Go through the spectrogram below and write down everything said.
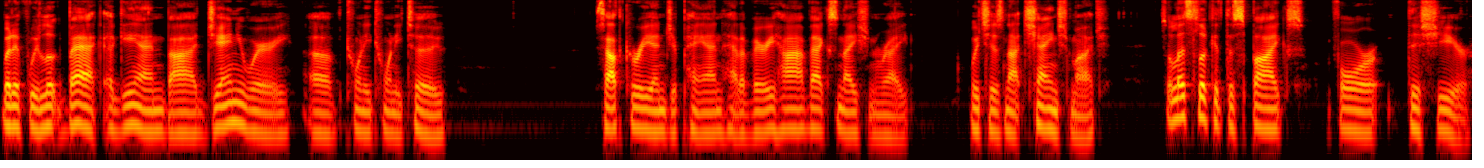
But if we look back again by January of 2022, South Korea and Japan had a very high vaccination rate, which has not changed much. So let's look at the spikes for this year.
